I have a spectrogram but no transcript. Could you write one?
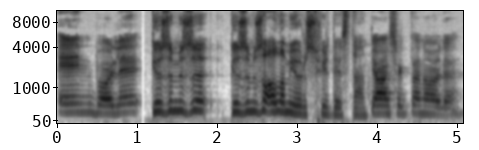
en böyle Gözümüzü gözümüzü alamıyoruz Firdevs'ten. gerçekten öyle.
